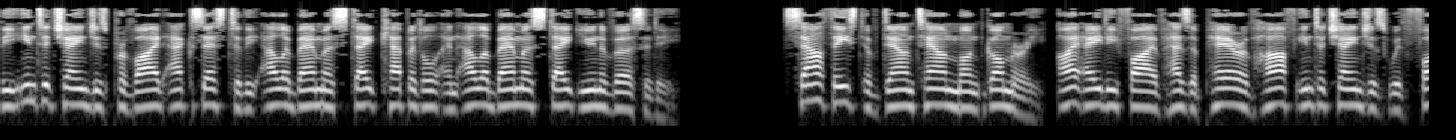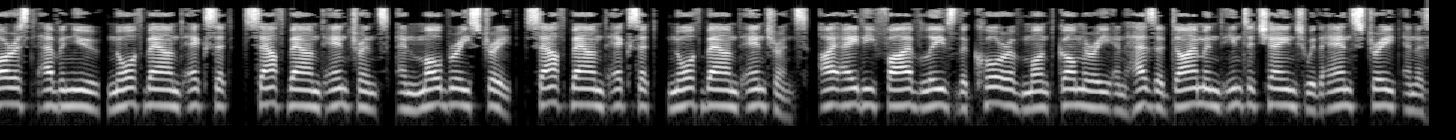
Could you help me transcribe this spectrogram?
The interchanges provide access to the Alabama State Capitol and Alabama State University. Southeast of downtown Montgomery, I-85 has a pair of half interchanges with Forest Avenue northbound exit, southbound entrance and Mulberry Street southbound exit, northbound entrance. I-85 leaves the core of Montgomery and has a diamond interchange with Ann Street and a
